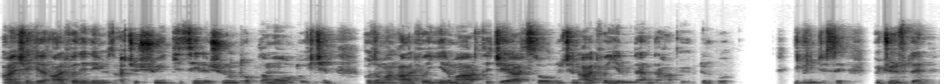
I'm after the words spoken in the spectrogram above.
Aynı şekilde alfa dediğimiz açı şu ikisiyle şunun toplamı olduğu için o zaman alfa 20 artı C açısı olduğu için alfa 20'den daha büyüktür. Bu İkincisi. Üçüncüsü de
